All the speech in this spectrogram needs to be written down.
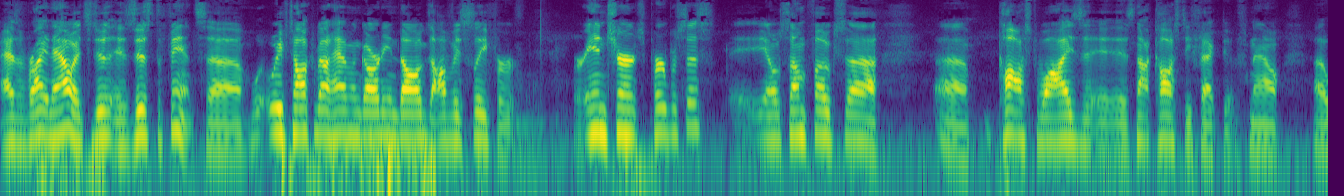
as of right now, it's just it's just the fence. Uh, we've talked about having guardian dogs, obviously for for insurance purposes. You know, some folks uh, uh, cost wise, it's not cost effective. Now, uh,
